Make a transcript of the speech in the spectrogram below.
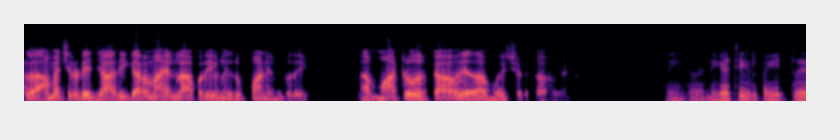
அல்லது அமைச்சருடைய ஜாதிகாரம் தான் எல்லா பதவிகளும் இருப்பான் என்பதை நாம் மாற்றுவதற்காக ஏதாவது முயற்சி எடுத்தாக வேண்டும். நிகழ்ச்சியில் பயிற்று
